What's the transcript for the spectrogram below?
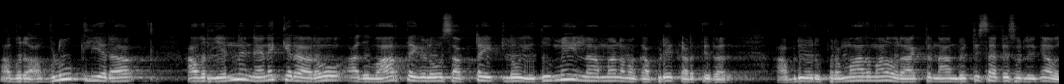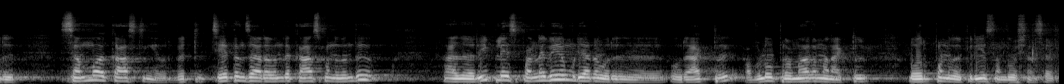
அவர் அவ்வளோ கிளியராக அவர் என்ன நினைக்கிறாரோ அது வார்த்தைகளோ சப்டைட்டிலோ எதுவுமே இல்லாமல் நமக்கு அப்படியே கடத்திடுறாரு. அப்படி ஒரு பிரமாதமான ஒரு ஆக்டர் நான் வெற்றி சார்ட்டே சொல்லியிருக்கேன். அவர் செம்ம காஸ்டிங் அவர். வெற்றி சேத்தன் சாரை வந்து காஸ்ட் பண்ணது வந்து அதை ரீப்ளேஸ் பண்ணவே முடியாத ஒரு ஒரு ஆக்டர் அவ்வளோ பிரமாதமான ஆக்டர் ஒர்க் பண்ணது பெரிய சந்தோஷம் சார்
